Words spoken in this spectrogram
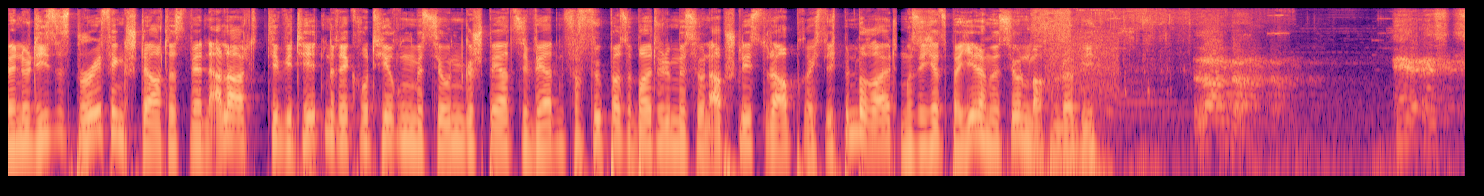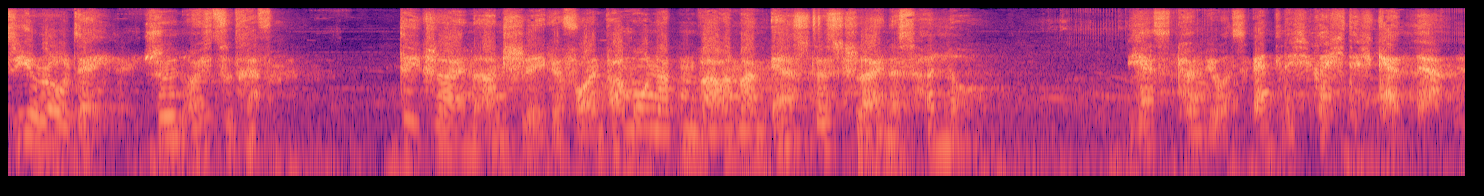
Wenn du dieses Briefing startest, werden alle Aktivitäten, Rekrutierungen, Missionen gesperrt. Sie werden verfügbar, sobald du die Mission abschließt oder abbrichst. Ich bin bereit. Muss ich jetzt bei jeder Mission machen, oder wie? London. Hier ist Zero Day. Schön, euch zu treffen. Die kleinen Anschläge vor ein paar Monaten waren mein erstes kleines Hallo. Jetzt können wir uns endlich richtig kennenlernen.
